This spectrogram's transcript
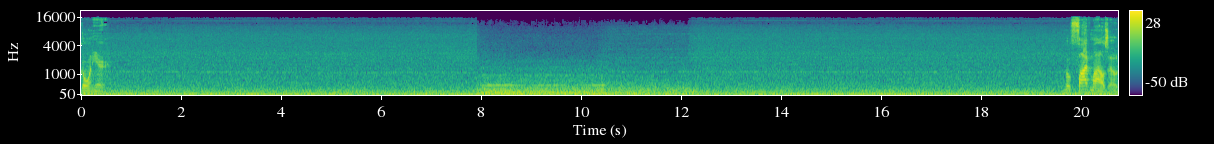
going here. About five miles out.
